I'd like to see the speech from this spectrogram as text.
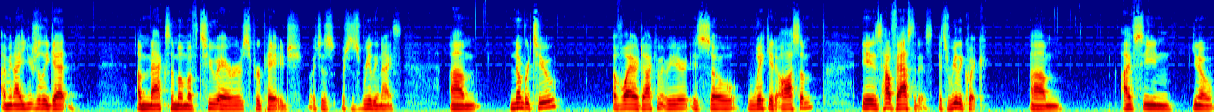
I mean, I usually get a maximum of two errors per page, which is which is really nice. Um, number two of why our document reader is so wicked awesome is how fast it is. It's really quick. Um, I've seen, you know,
